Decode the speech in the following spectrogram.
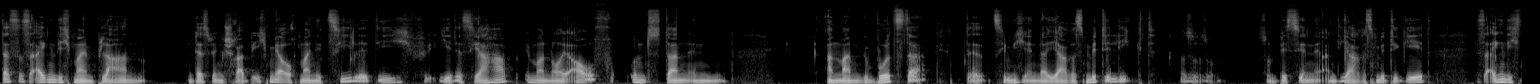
das ist eigentlich mein Plan. Und deswegen schreibe ich mir auch meine Ziele, die ich jedes Jahr habe, immer neu auf und dann in, an meinem Geburtstag, der ziemlich in der Jahresmitte liegt, also so, so ein bisschen an die Jahresmitte geht, ist eigentlich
